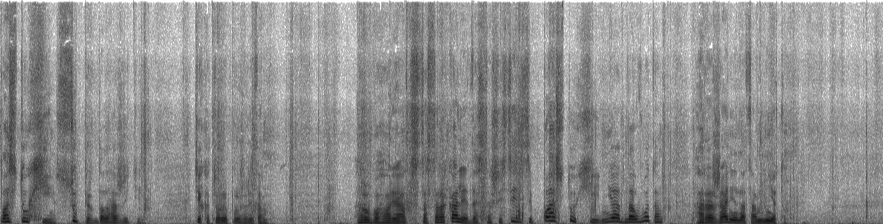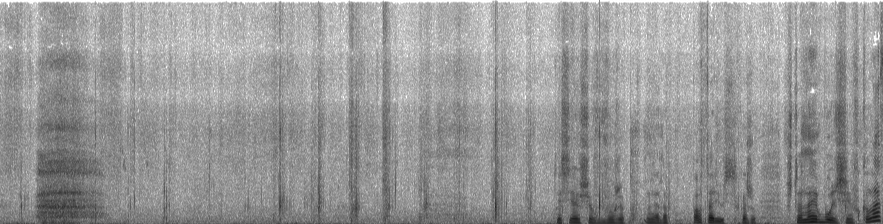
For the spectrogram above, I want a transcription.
Пастухи, супер долгожители. Те, которые прожили там, грубо говоря, от 140 лет до 160, пастухи, ни одного там горожанина там нету. То есть я еще уже, наверное, повторюсь, скажу, что наибольший вклад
